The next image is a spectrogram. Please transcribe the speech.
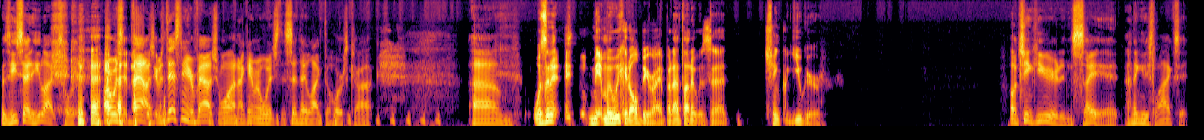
Because he said he likes horse. or was it Vaush? It was Destiny or Vaush one. I can't remember which that said they liked the horse cock. Um, Wasn't it? I mean, we could all be right, but I thought it was uh, Chink Uger. Oh, Chink Uger didn't say it. I think he just likes it.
